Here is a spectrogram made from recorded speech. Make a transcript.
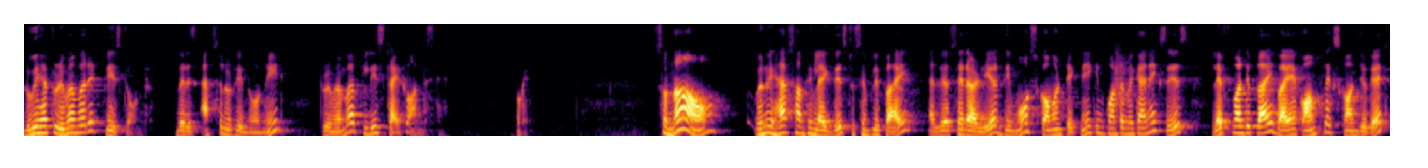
Do we have to remember it? Please do not. There is absolutely no need to remember, please try to understand. Okay. So now when we have something like this to simplify as we have said earlier the most common technique in quantum mechanics is left multiply by a complex conjugate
